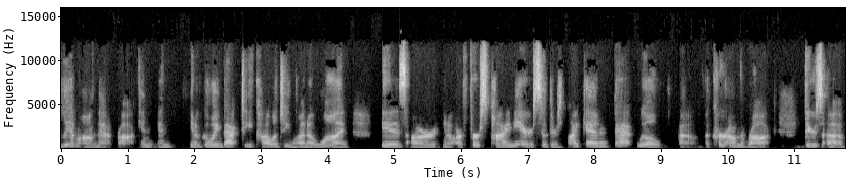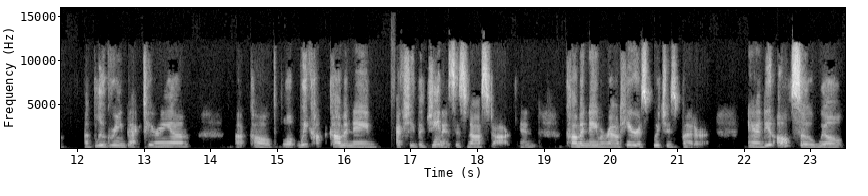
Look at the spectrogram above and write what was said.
live on that rock. And and you know, going back to ecology 101 is our you know our first pioneers. So there's lichen that will um, occur on the rock. There's a, a blue-green bacterium uh, called well, we co- common name actually the genus is nostoc, and common name around here is witch's butter and it also will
